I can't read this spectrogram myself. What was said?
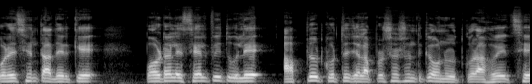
করেছেন তাদেরকে। পোর্টালে সেলফি তুলে আপলোড করতে জেলা প্রশাসন থেকে অনুরোধ করা হয়েছে।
